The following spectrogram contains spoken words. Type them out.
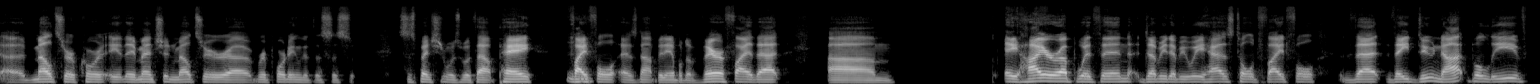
uh, Meltzer, of course, eh, they mentioned Meltzer uh, reporting that the sus- suspension was without pay. Mm-hmm. Fightful has not been able to verify that. Um, a higher up within WWE has told Fightful that they do not believe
